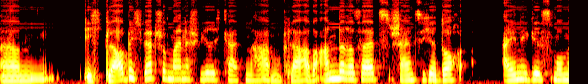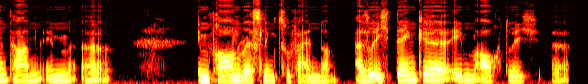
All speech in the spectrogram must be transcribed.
Ähm, ich glaube, ich werde schon meine Schwierigkeiten haben, klar, aber andererseits scheint sich ja doch einiges momentan im, äh, im Frauenwrestling zu verändern. Also ich denke eben auch durch, äh,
